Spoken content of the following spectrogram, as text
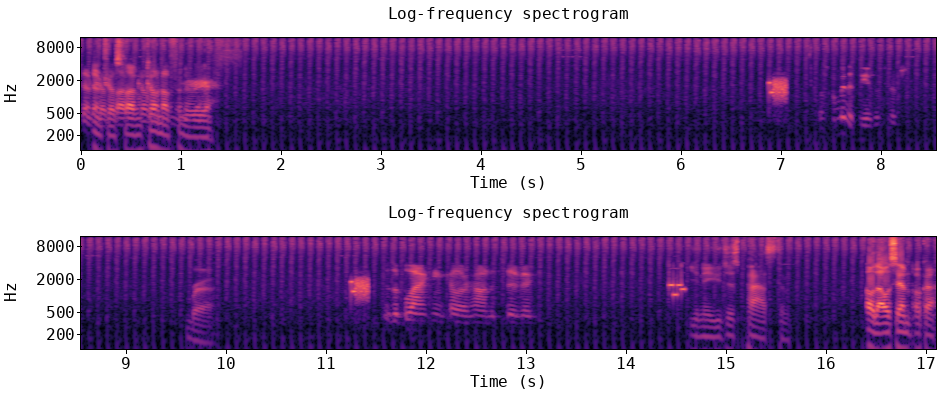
Don't trust I'm coming up from the rear. What's going to be the vehicle description? Bruh. There's a black and colored Honda Civic. You know, you just passed him. Oh, that was him? Okay.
